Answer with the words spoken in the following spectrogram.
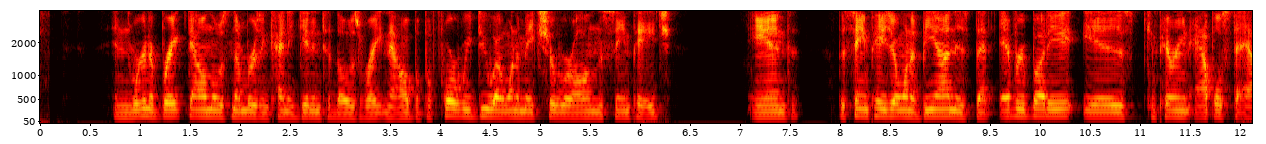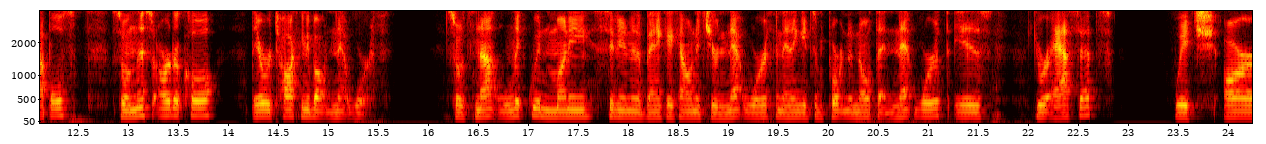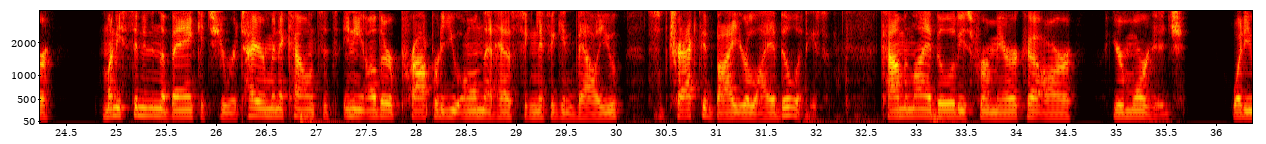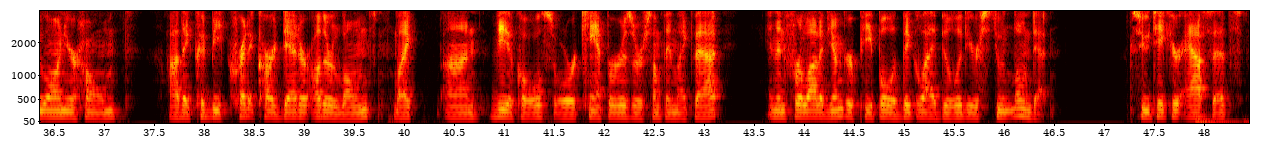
And we're going to break down those numbers and kind of get into those right now. But before we do, I want to make sure we're all on the same page. And the same page I want to be on is that everybody is comparing apples to apples. So in this article, they were talking about net worth. So it's not liquid money sitting in a bank account, it's your net worth. And I think it's important to note that net worth is your assets, which are money sitting in the bank, it's your retirement accounts, it's any other property you own that has significant value, subtracted by your liabilities. Common liabilities for America are your mortgage, what do you owe on your home? Uh, they could be credit card debt or other loans, like on vehicles or campers or something like that. And then for a lot of younger people, a big liability or student loan debt. So you take your assets,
